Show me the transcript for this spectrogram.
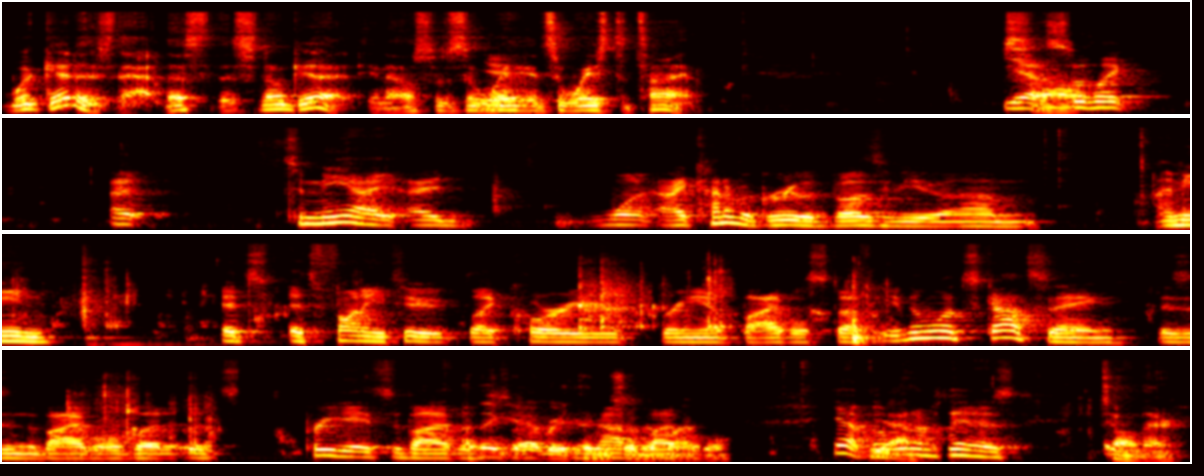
what good is that that's that's no good you know so it's a yeah. way it's a waste of time Yeah, so, so like, I, to me, I, I want, I kind of agree with both of you. Um, I mean, it's it's funny too. Like Corey bringing up Bible stuff. Even what Scott's saying is in the Bible, but it predates the Bible. I think so everything's in the Bible. Bible. Yeah, but yeah. what I'm saying is, it's all there.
